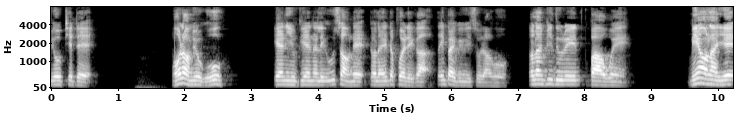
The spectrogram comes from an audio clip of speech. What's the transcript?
မြို့ဖြစ်တဲ့မောတော်မြို့ကို KNU KNL ဦးဆောင်တဲ့တော်လိုင်းတပ်ဖွဲ့တွေကသိမ်းပိုက်ပြီးပြီဆိုတာကိုတော်လိုင်းပြည်သူတွေအပါအဝင်မင်းအွန်လိုင်းရဲ့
